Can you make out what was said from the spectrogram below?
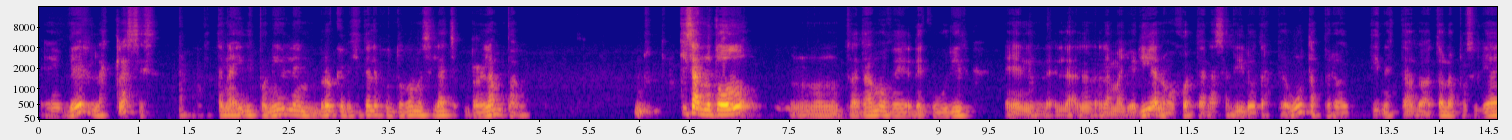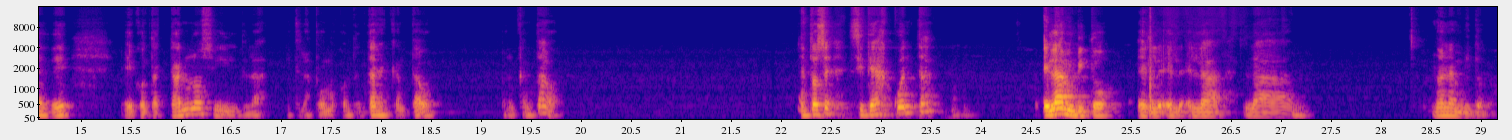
eh, ver las clases. Están ahí disponibles en brokerdigitales.com slash relámpago. Quizás no todo, tratamos de, cubrir la, mayoría, a lo mejor te van a salir otras preguntas, pero tienes todas, las posibilidades de eh, contactarnos y, te las podemos contestar, encantado, encantado. Entonces, si te das cuenta, el ámbito, la, no el ámbito,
